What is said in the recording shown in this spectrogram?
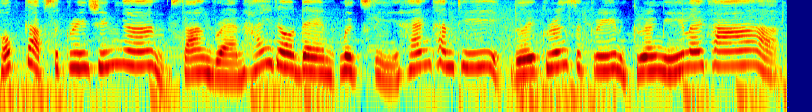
พบกับสกรีนชิ้นงาน สร้างแบรนด์ให้โดดเด่นหมึกสีแห้งทันที ด้วยเครื่องสกรีนเครื่องนี้เลยค่ะ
